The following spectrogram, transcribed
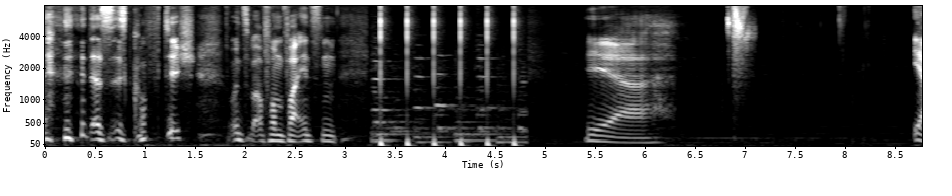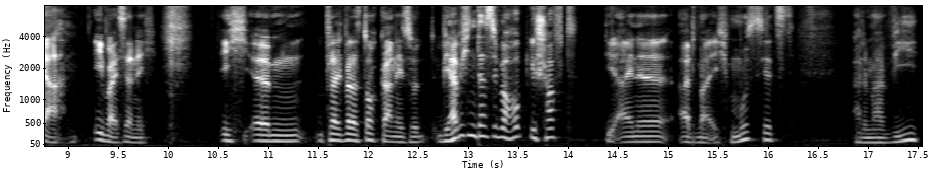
das ist Kopftisch. Und zwar vom Vereinsten. Ja. Ja, ich weiß ja nicht. Ich, ähm, vielleicht war das doch gar nicht so. Wie habe ich denn das überhaupt geschafft? Die eine, warte mal, ich muss jetzt, warte mal, wie?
